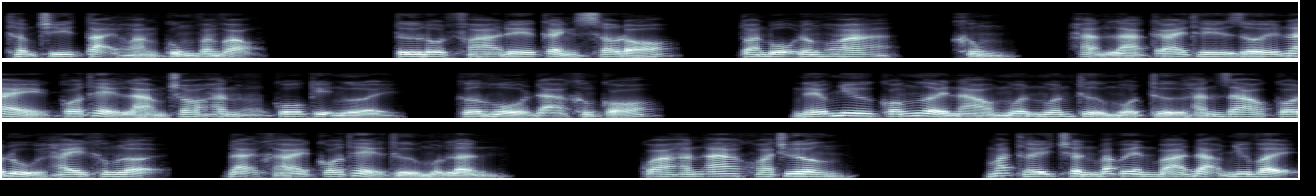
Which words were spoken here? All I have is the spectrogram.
thậm chí tại hoàng cung văn vọng. Từ đột phá đế cảnh sau đó, toàn bộ đông hoa, không, hẳn là cái thế giới này có thể làm cho hắn cố kỵ người, cơ hồ đã không có. Nếu như có người nào muốn muốn thử một thử hắn giao có đủ hay không lợi đại khái có thể thử một lần. Quá hắn a khoa trương. Mắt thấy trần bắc uyên bá đạo như vậy,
